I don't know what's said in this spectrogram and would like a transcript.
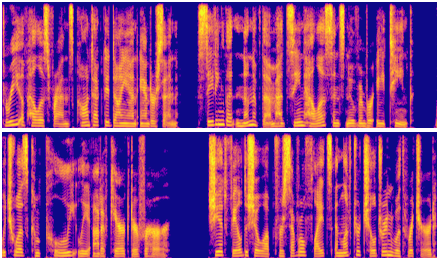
three of Hella's friends contacted Diane Anderson, stating that none of them had seen Hella since November 18th, which was completely out of character for her. She had failed to show up for several flights and left her children with Richard,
